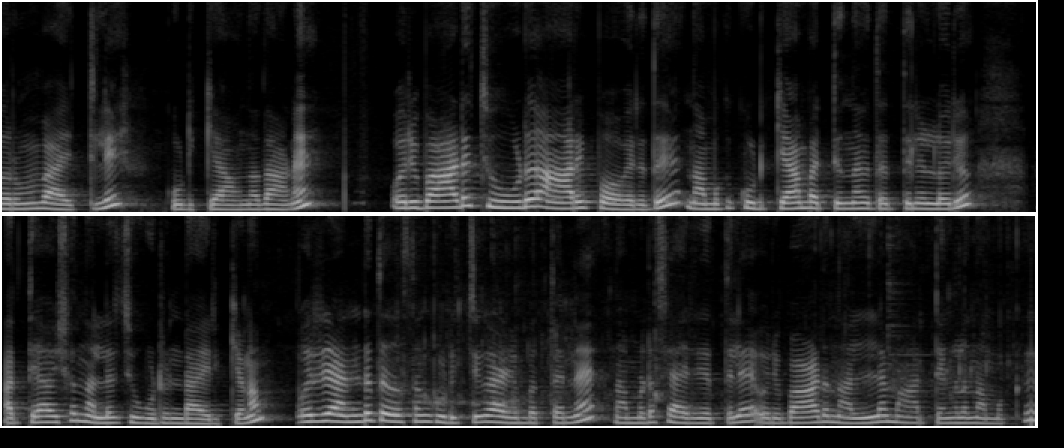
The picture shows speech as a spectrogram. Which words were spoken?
വെറും വയറ്റിൽ കുടിക്കാവുന്നതാണ്. ഒരുപാട് ചൂട് ആറിപ്പോവരുത്. നമുക്ക് കുടിക്കാൻ പറ്റുന്ന വിധത്തിലുള്ളൊരു അത്യാവശ്യം നല്ല ചൂടുണ്ടായിരിക്കണം. ഒരു രണ്ട് ദിവസം കുടിച്ച് കഴിയുമ്പോൾ തന്നെ നമ്മുടെ ശരീരത്തിലെ ഒരുപാട് നല്ല മാറ്റങ്ങൾ നമുക്ക്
